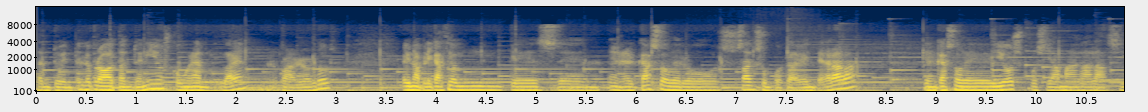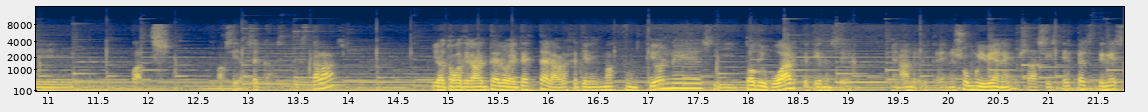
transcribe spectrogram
Tanto en, lo he probado tanto en iOS como en Android, ¿vale? Para los dos. Hay una aplicación que es en, el caso de los Samsung, pues la integrada. Y en el caso de iOS, pues se llama Galaxy Watch. Así a secas. Instalas y automáticamente lo detecta y la verdad es que tienes más funciones y todo igual que tienes en, Android. En eso muy bien, ¿eh? O sea, si tienes iOS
